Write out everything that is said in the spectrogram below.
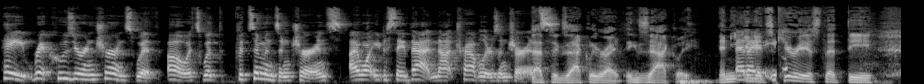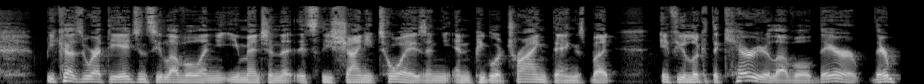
"Hey, Rick, who's your insurance with?" Oh, it's with Fitzsimmons Insurance. I want you to say that, not Travelers Insurance. That's exactly right. Exactly. And, and, and I, it's curious know, that the because we're at the agency level and you mentioned that it's these shiny toys and and people are trying things, but if you look at the carrier level, they're they're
